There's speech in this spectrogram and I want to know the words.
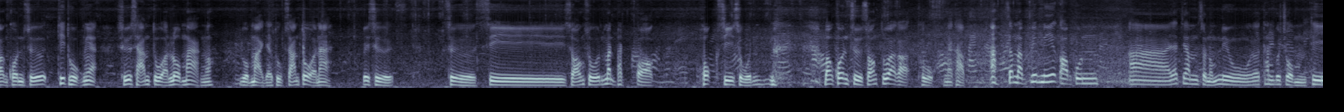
บางคนซื้อที่ถูกเนี่ยซื้อสามตัวโลภมากเนาะรวมมากอยากถูกสามตัวนะไปซื้อซื้อสี่สองศูนย์มันผัดออกหกสี่ศูนย์บางคนซื้อสองตัวก็ถูกนะครับอะสำหรับคลิปนี้ขอบคุณอ่าญาติธรรมสนมนิว และท่านผู้ชมที่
